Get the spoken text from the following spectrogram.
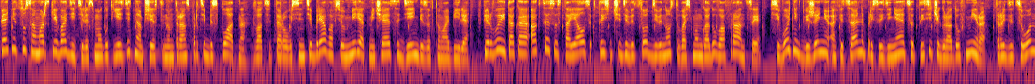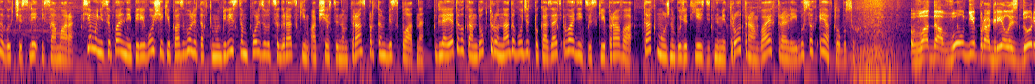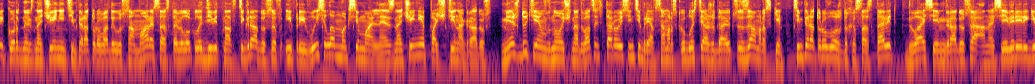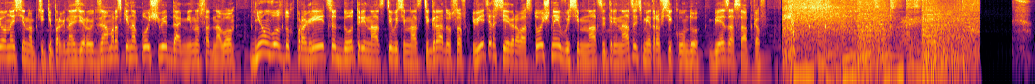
пятницу самарские водители смогут ездить на общественном транспорте бесплатно. 22 сентября во всем мире отмечается День без автомобиля. Впервые такая акция состоялась в 1998 году во Франции. Сегодня к движению официально присоединяются тысячи городов мира, традиционно в их числе и Самара. Все муниципальные перевозчики позволят автомобилистам пользоваться городским общественным транспортом бесплатно. Для этого кондуктору надо будет показать водительские права. Так можно будет ездить на метро, трамваях, троллейбусах и автобусах. Вода в Волге прогрелась до рекордных значений. Температура воды у Самары составила около 19 градусов и превысила максимальное значение почти на градус. Между тем, в ночь на 22 сентября в Самарской области ожидаются заморозки. Температура воздуха составит 2,7 градуса, а на севере региона синоптики прогнозируют заморозки на почве до минус 1. Днем воздух прогреется до 13-18 градусов. Ветер северо-восточный 18-13 метров в секунду, без осадков.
